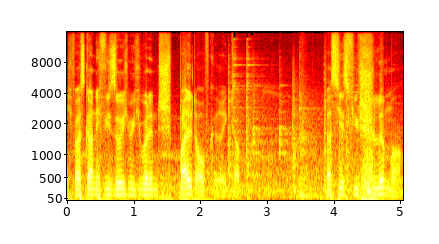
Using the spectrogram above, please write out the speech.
Ich weiß gar nicht, wieso ich mich über den Spalt aufgeregt habe. Das hier ist viel schlimmer.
